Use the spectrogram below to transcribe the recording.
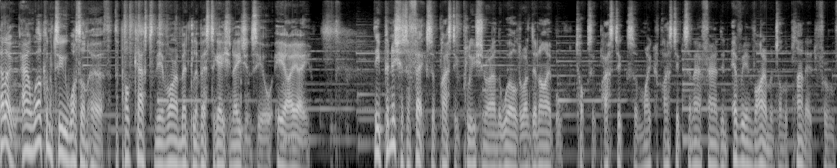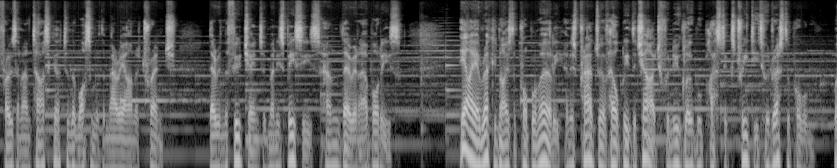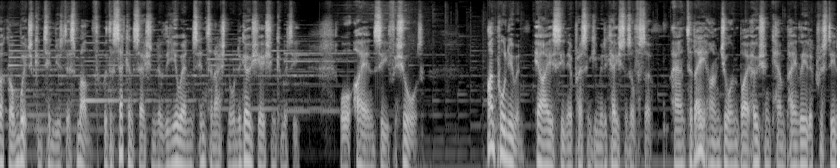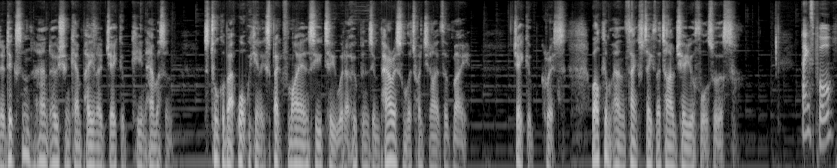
Hello, and welcome to What on Earth, the podcast of the Environmental Investigation Agency, or EIA. The pernicious effects of plastic pollution around the world are undeniable. Toxic plastics and microplastics are now found in every environment on the planet, from frozen Antarctica to the bottom of the Mariana Trench. They're in the food chains of many species, and they're in our bodies. EIA recognised the problem early and is proud to have helped lead the charge for a new global plastics treaty to address the problem, work on which continues this month with the second session of the UN's International Negotiation Committee, or INC for short. I'm Paul Newman, EIA's Senior Press and Communications Officer, and today I'm joined by Ocean Campaign Leader Christina Dixon and Ocean Campaigner Jacob Kean Hammerson to talk about what we can expect from INC2 when it opens in Paris on the 29th of May. Jacob, Chris, welcome and thanks for taking the time to share your thoughts with us. Thanks, Paul.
